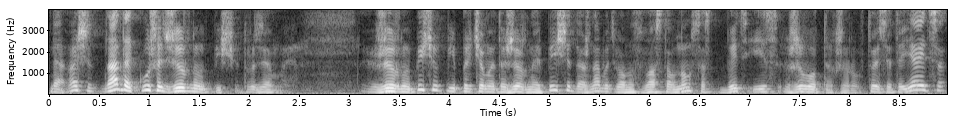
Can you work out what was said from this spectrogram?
Да, значит, надо кушать жирную пищу, друзья мои. Жирную пищу, и причем эта жирная пища должна быть в основном быть из животных жиров. То есть это яйца,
